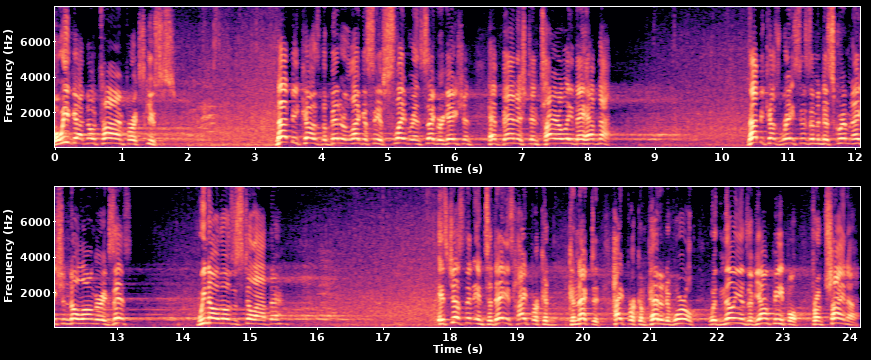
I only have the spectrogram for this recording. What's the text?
Well, we've got no time for excuses. Not because the bitter legacy of slavery and segregation have vanished entirely, they have not. Not because racism and discrimination no longer exist. We know those are still out there. It's just that in today's hyper connected, hyper competitive world, with millions of young people from China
